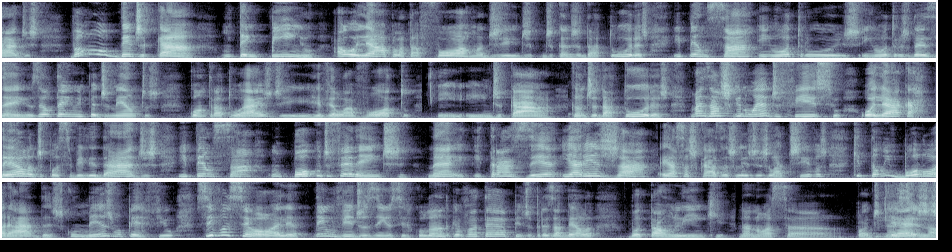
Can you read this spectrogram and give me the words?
Vamos dedicar um tempinho a olhar a plataforma de, de, de, candidaturas e pensar em outros, em outros desenhos. Eu tenho impedimentos contratuais de revelar voto e, indicar candidaturas, mas acho que não é difícil olhar a cartela de possibilidades e pensar um pouco diferente. Né, e, e trazer e arejar essas casas legislativas que estão emboloradas, com o mesmo perfil. Se você olha, tem um videozinho circulando que eu vou até pedir para Isabela botar um link na nossa podcast,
